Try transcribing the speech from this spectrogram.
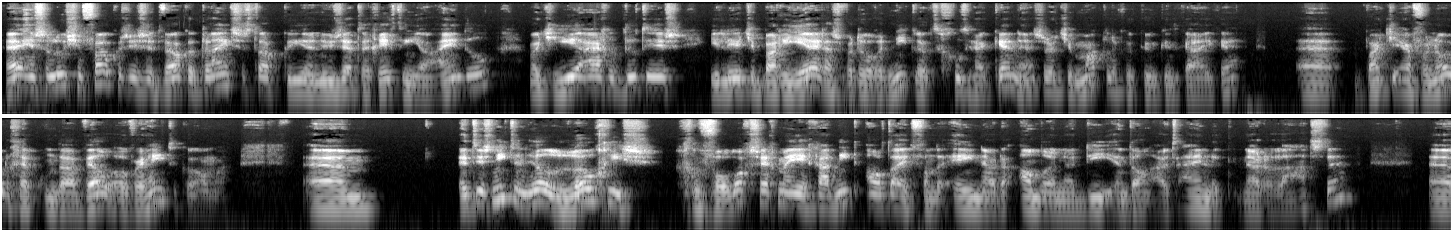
In Solution Focus is het welke kleinste stap kun je nu zetten richting jouw einddoel. Wat je hier eigenlijk doet is, je leert je barrières waardoor het niet lukt goed herkennen, zodat je makkelijker kunt kijken uh, wat je ervoor nodig hebt om daar wel overheen te komen. Um, het is niet een heel logisch gevolg, zeg maar. Je gaat niet altijd van de een naar de ander, naar die en dan uiteindelijk naar de laatste. Uh,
